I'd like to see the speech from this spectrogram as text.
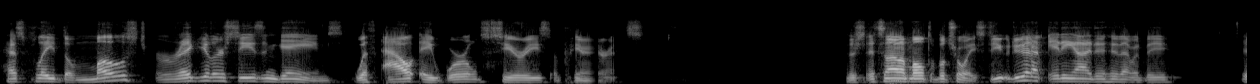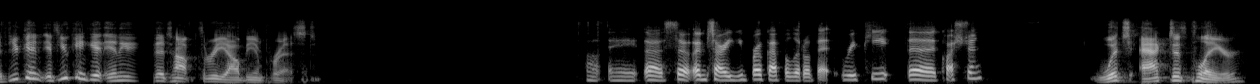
has played the most regular season games without a World Series appearance? There's, it's not a multiple choice. Do you do you have any idea who that would be? If you can if you can get any of the top three, I'll be impressed. Uh, so I'm sorry, you broke up a little bit. Repeat the question. Which active player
